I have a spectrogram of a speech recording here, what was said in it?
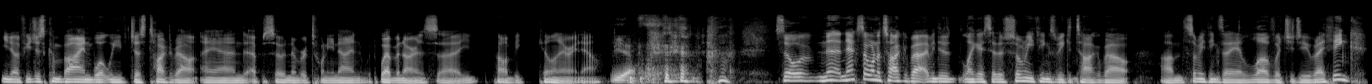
you know, if you just combine what we've just talked about and episode number 29 with webinars, uh, you'd probably be killing it right now. Yeah. so n- next I want to talk about, I mean, like I said, there's so many things we could talk about. Um, so many things that I love what you do, but I think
